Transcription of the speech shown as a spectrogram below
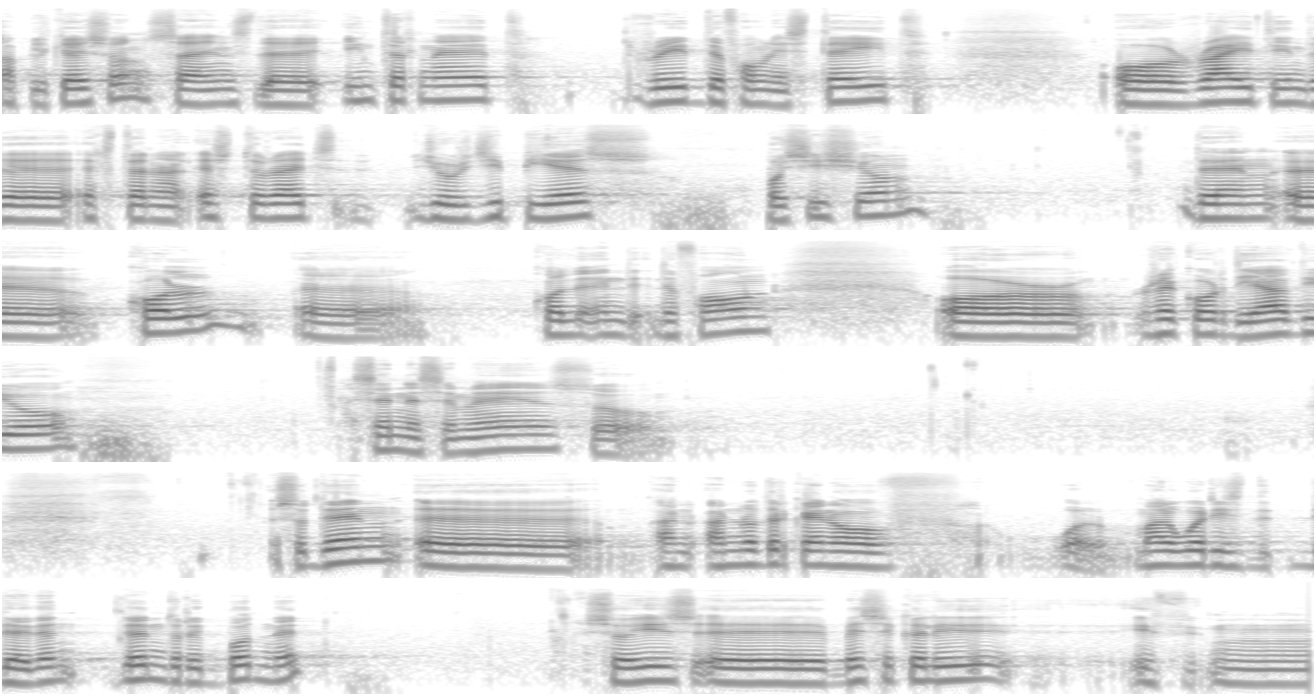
applications, since the internet, read the phone state, or write in the external storage your GPS position, then uh, call, uh, call in the phone, or record the audio, send SMS. So, so then uh, an another kind of well, malware is the Dendroid botnet. So it's basically if um,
